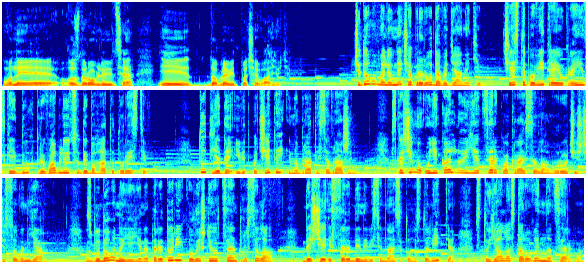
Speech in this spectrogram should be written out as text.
Вони оздоровлюються і добре відпочивають. Чудова мальовнича природа водяників, чисте повітря і український дух приваблюють сюди багато туристів. Тут є де і відпочити, і набратися вражень. Скажімо, унікальною є церква край села в урочищі Совен Яр. Збудовано її на території колишнього центру села, де ще із середини XVIII століття стояла старовинна церква,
